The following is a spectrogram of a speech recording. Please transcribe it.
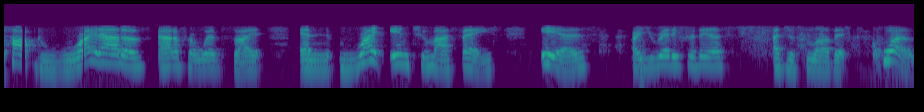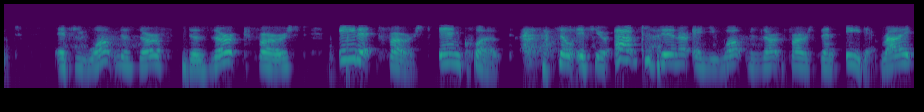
popped right out of out of her website and right into my face is are you ready for this? I just love it. Quote, if you want dessert dessert first, eat it first. End quote. So if you're out to dinner and you want dessert first, then eat it, right?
